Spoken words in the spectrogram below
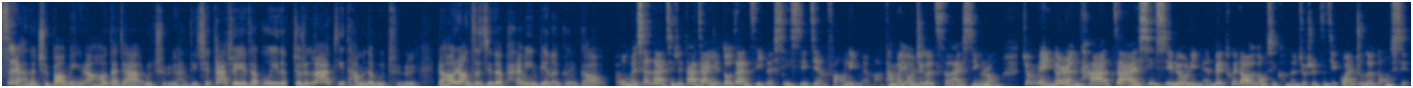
自然的去报名，然后大家录取率很低。其实大学也在故意的，就是拉低他们的录取率，然后让自己的排名变得更高。我们现在其实大家也都在自己的信息茧房里面嘛，他们用这个词来形容，就每个人他在信息流里面被推到的东西，可能就是自己关注的东西。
